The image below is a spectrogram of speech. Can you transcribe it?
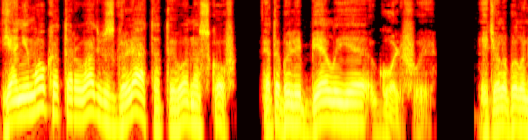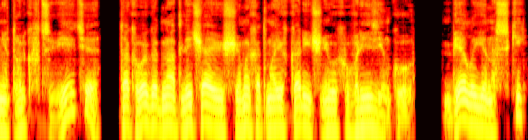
Я не мог оторвать взгляд от его носков. Это были белые гольфы. И дело было не только в цвете, так выгодно отличающим их от моих коричневых в резинку. Белые носки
